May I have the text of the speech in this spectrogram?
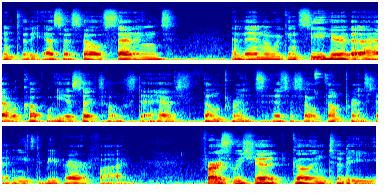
into the SSL settings, and then we can see here that I have a couple ESX hosts that has thumbprints, SSL thumbprints that needs to be verified. First we should go into the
